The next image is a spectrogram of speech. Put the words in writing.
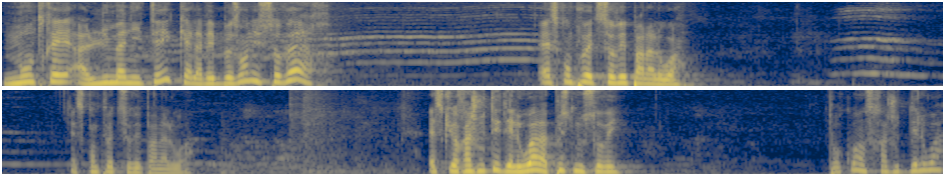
montrer à l'humanité qu'elle avait besoin du sauveur. Est-ce qu'on peut être sauvé par la loi? Est-ce qu'on peut être sauvé par la loi? Est-ce que rajouter des lois va plus nous sauver? Pourquoi on se rajoute des lois?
